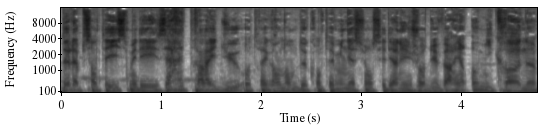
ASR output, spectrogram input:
de l'absentéisme et des arrêts de travail dus au très grand nombre de contaminations ces derniers jours du variant Omicron.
